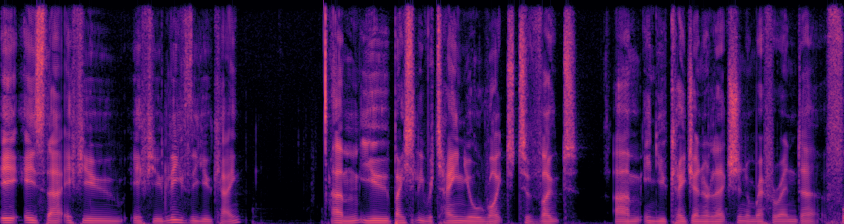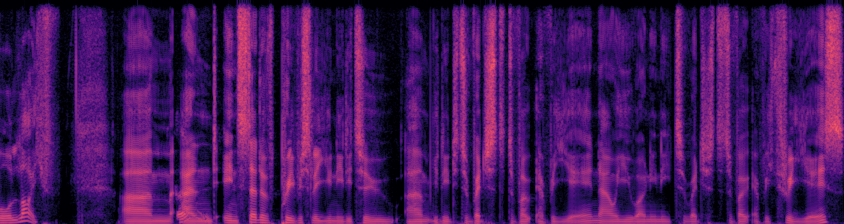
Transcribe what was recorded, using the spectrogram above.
is that if you if you leave the UK, um, you basically retain your right to vote um, in UK general election and referenda for life. Um, Oh. And instead of previously you needed to um, you needed to register to vote every year, now you only need to register to vote every three years,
